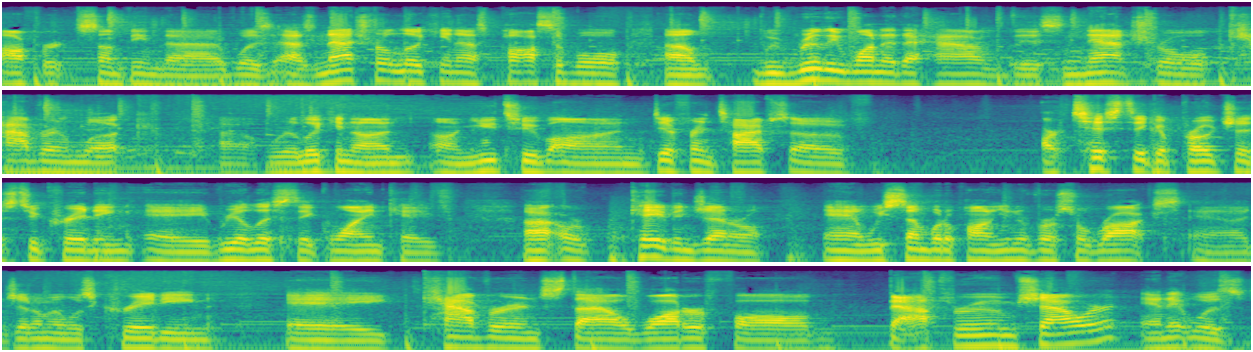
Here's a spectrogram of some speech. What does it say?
offered something that was as natural looking as possible. Um, we really wanted to have this natural cavern look. Uh, we're looking on, on YouTube on different types of artistic approaches to creating a realistic wine cave uh, or cave in general. And we stumbled upon Universal Rocks. a gentleman was creating a cavern style waterfall bathroom shower and it was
